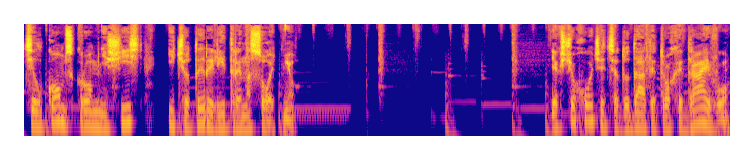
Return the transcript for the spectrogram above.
цілком скромні 6,4 літри на сотню. Якщо хочеться додати трохи драйву,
